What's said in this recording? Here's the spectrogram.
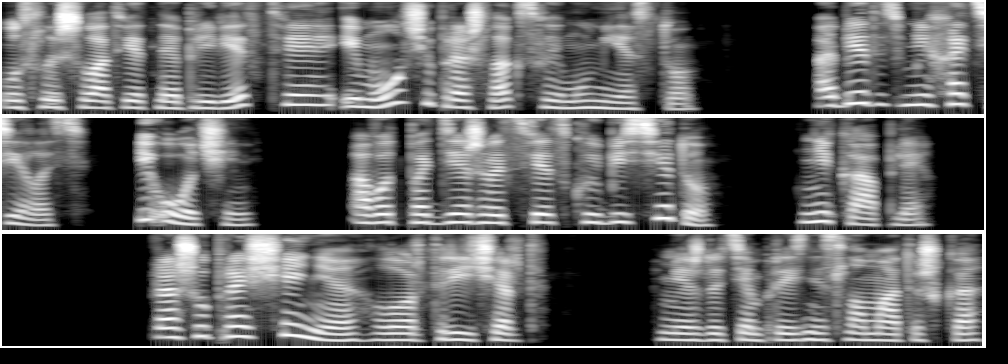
Услышала ответное приветствие и молча прошла к своему месту. Обедать мне хотелось, и очень. А вот поддерживать светскую беседу — ни капли. «Прошу прощения, лорд Ричард», — между тем произнесла матушка.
